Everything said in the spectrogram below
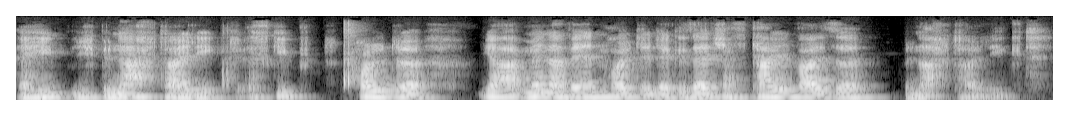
erheblich benachteiligt. Es gibt heute ja, Männer werden heute in der Gesellschaft teilweise benachteiligt.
